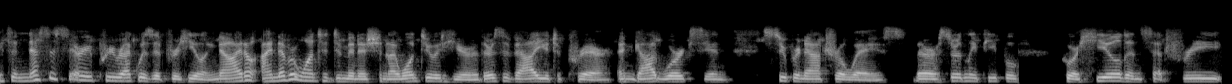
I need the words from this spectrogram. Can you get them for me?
it's a necessary prerequisite for healing. Now, I don't I never want to diminish and I won't do it here. There's a value to prayer and God works in supernatural ways. There are certainly people who are healed and set free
